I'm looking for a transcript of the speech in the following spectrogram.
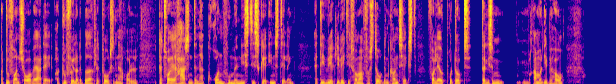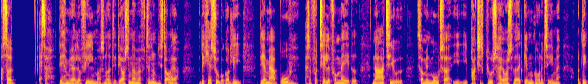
og du får en sjov hverdag, og du føler dig bedre klædt på til den her rolle. Der tror jeg, jeg har sådan den her grundhumanistiske indstilling, at det er virkelig vigtigt for mig at forstå den kontekst, for at lave et produkt, der ligesom rammer de behov. Og så altså, det her med at lave film og sådan noget, det, det er også noget med at fortælle nogle historier, og det kan jeg super godt lide. Det her med at bruge, altså fortælle formatet, narrativet som en motor i, i Praxis Plus har jo også været et gennemgående tema, og det,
